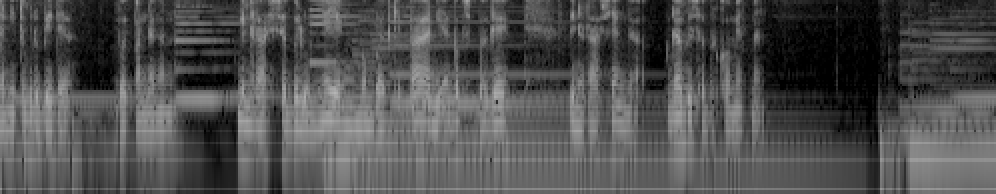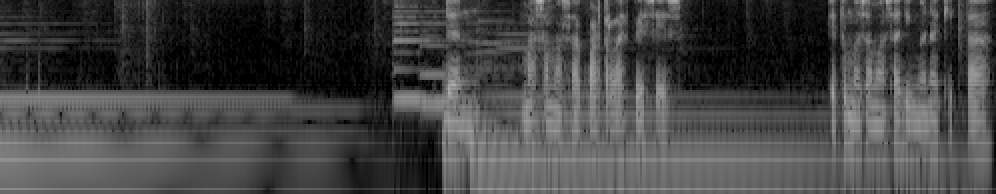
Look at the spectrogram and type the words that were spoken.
dan itu berbeda buat pandangan generasi sebelumnya yang membuat kita dianggap sebagai generasi yang nggak nggak bisa berkomitmen. Dan masa-masa quarter life crisis itu masa-masa di mana kita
